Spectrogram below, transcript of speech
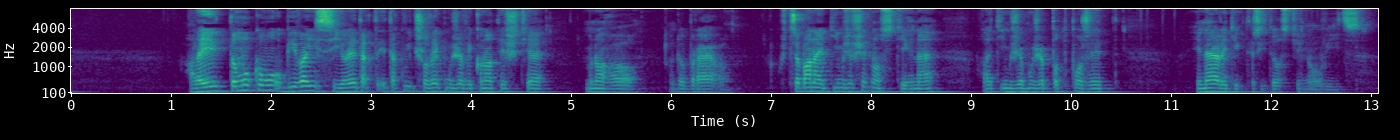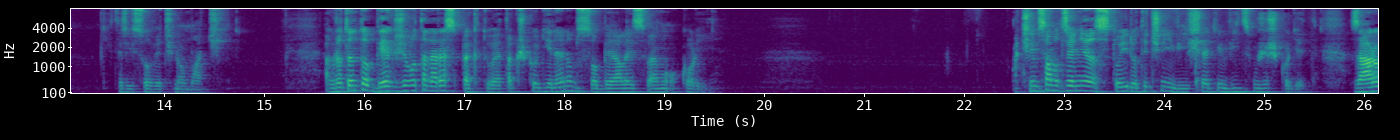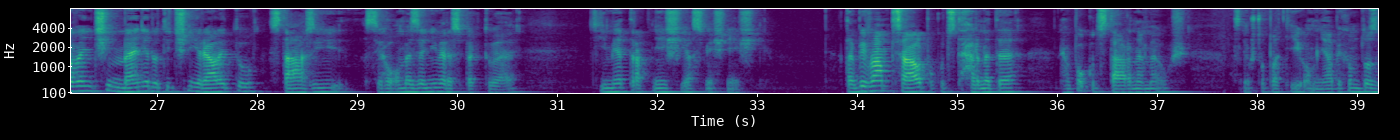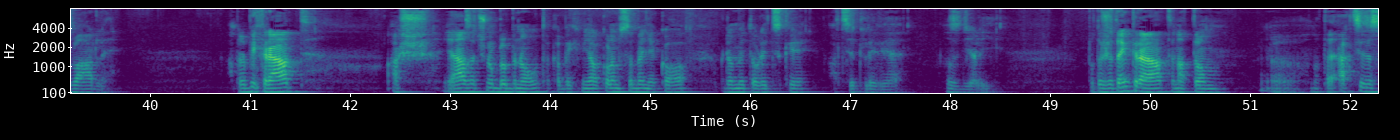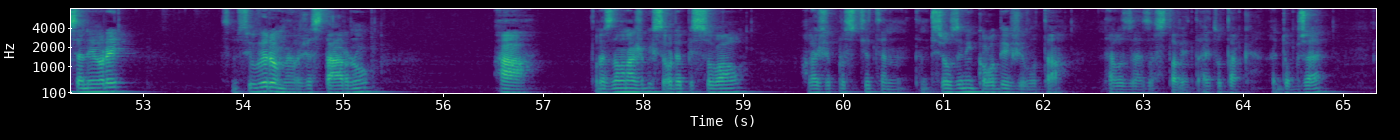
ale i tomu, komu ubývají síly, tak i takový člověk může vykonat ještě mnoho dobrého. Už třeba ne tím, že všechno stihne, ale tím, že může podpořit jiné lidi, kteří toho stihnou víc. Ti, kteří jsou většinou mladší. A kdo tento běh života nerespektuje, tak škodí nejenom sobě, ale i svému okolí. A čím samozřejmě stojí dotyčný výše, tím víc může škodit. Zároveň čím méně dotyčný realitu stáří s jeho omezeními respektuje, tím je trapnější a směšnější. A tak bych vám přál, pokud stárnete, nebo pokud stárneme už, vlastně už to platí o mě, abychom to zvládli. A byl bych rád, až já začnu blbnout, tak abych měl kolem sebe někoho, kdo mi to lidsky a citlivě sdělí. Protože tenkrát na tom, eh, na té akci ze seniory jsem si uvědomil, že stárnu a to neznamená, že bych se odepisoval, ale že prostě ten, ten přirozený koloběh života nelze zastavit. A je to tak dobře.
